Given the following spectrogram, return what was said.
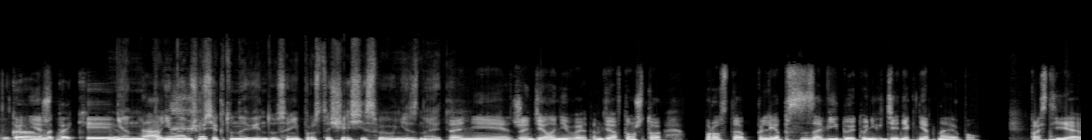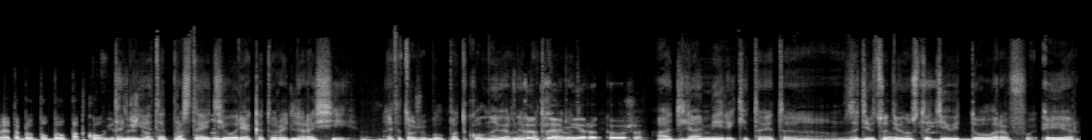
Да, Конечно. мы такие. Не, ну да. понимаем, что все, кто на Windows, они просто счастья своего не знают. Да нет, Жень, дело не в этом. Дело в том, что просто плебс завидует, у них денег нет на Apple. Прости, я, это был, был подкол, если Да нет, что. это простая теория, которая для России. Это тоже был подкол, наверное, это подходит. для мира тоже. А для Америки-то это за 999 долларов Air,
